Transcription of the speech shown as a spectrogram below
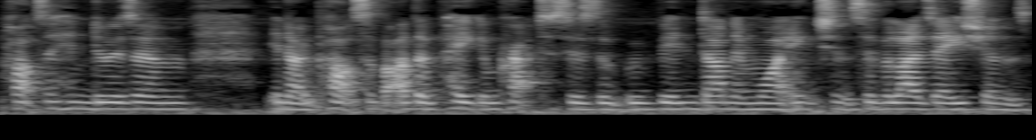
parts of hinduism you know parts of other pagan practices that have been done in more ancient civilizations.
